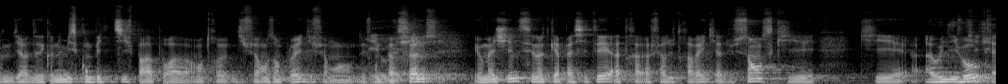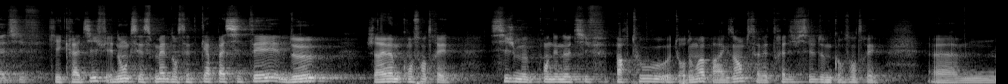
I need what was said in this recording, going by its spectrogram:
comme dire, des économistes compétitifs par rapport à, entre différents employés, différents, différentes personnes. Et aux machines, c'est notre capacité à, à, faire du travail qui a du sens, qui est, qui est à haut niveau. Qui est créatif. Qui est créatif. Et donc, c'est se mettre dans cette capacité de j'arrive à me concentrer. Si je me prends des notifs partout autour de moi, par exemple, ça va être très difficile de me concentrer. Euh,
